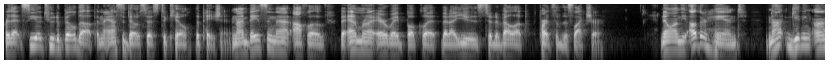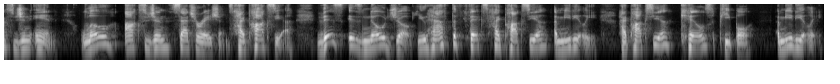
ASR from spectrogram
for that CO2 to build up and the acidosis to kill the patient. And I'm basing that off of the EMRA airway booklet that I used to develop parts of this lecture. Now, on the other hand, not getting oxygen in, low oxygen saturations, hypoxia. This is no joke. You have to fix hypoxia immediately. Hypoxia kills people immediately.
